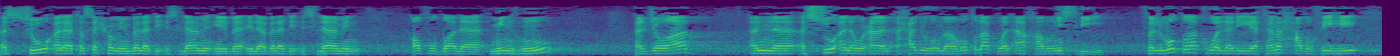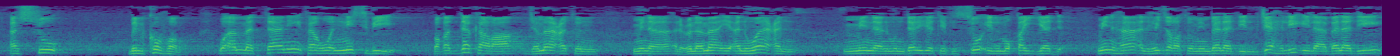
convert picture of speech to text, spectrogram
السوء؟ ألا تصح من بلد إسلام إلى بلد إسلام أفضل منه؟ الجواب أن السوء نوعان أحدهما مطلق والآخر نسبي. فالمطلق هو الذي يتمحض فيه السوء بالكفر. وأما الثاني فهو النسبي. وقد ذكر جماعة من العلماء أنواعا من المندرجة في السوء المقيد. منها الهجرة من بلد الجهل إلى بلد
